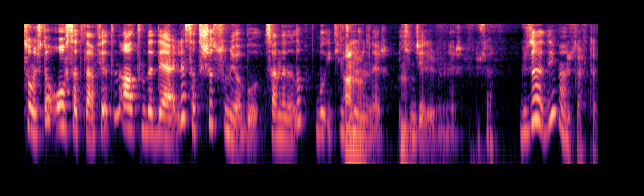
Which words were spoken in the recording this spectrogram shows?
sonuçta o satılan fiyatın altında değerle satışa sunuyor bu senden alıp bu ikinci Anladım. ürünleri, ikinci el ürünleri. Güzel. Güzel değil mi? Güzel tabii.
